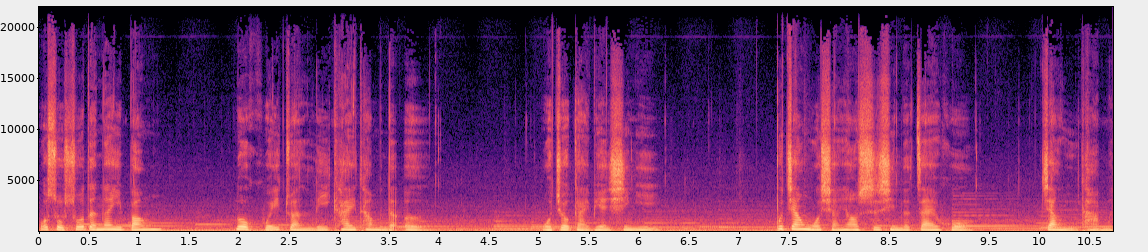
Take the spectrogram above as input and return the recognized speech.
我所说的那一邦，若回转离开他们的恶，我就改变心意，不将我想要施行的灾祸降与他们。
